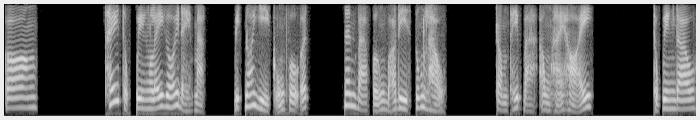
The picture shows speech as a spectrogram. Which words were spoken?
Con... Thấy Thục Quyên lấy gối đầy mặt, biết nói gì cũng vô ích, nên bà Phượng bỏ đi xuống lầu. Trông thấy bà ông Hải hỏi, Thục Quyên đâu?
